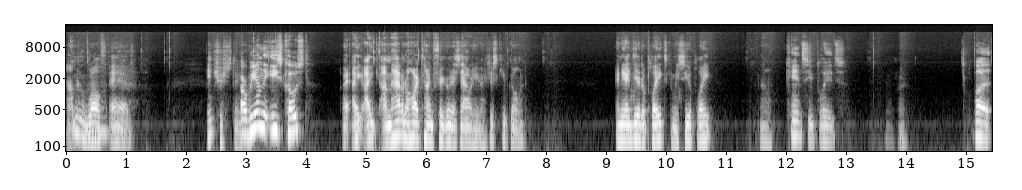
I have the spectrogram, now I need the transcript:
Commonwealth oh, Ave. Interesting. Are we on the East Coast? I, I, I, I'm having a hard time figuring this out here. Just keep going. Any idea of the plates? Can we see a plate? No. Can't see plates. Okay. But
